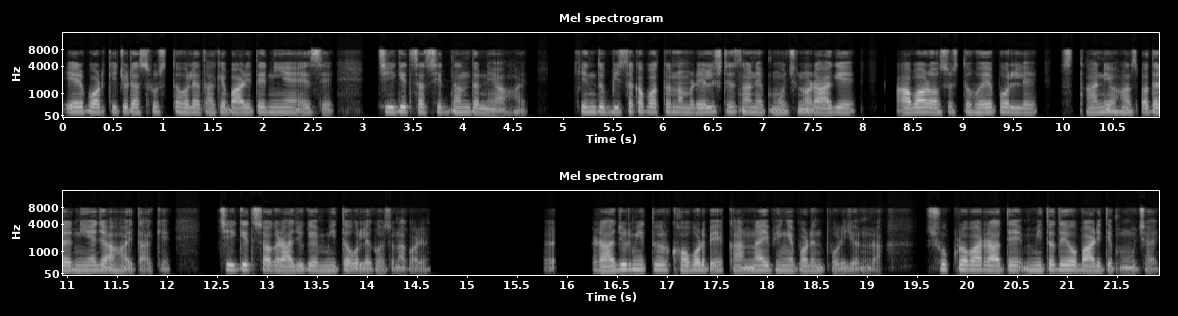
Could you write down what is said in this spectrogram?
এরপর কিছুটা সুস্থ হলে তাকে বাড়িতে নিয়ে এসে চিকিৎসার সিদ্ধান্ত নেওয়া হয়। কিন্তু বিশাখাপত্তনম রেল স্টেশনে পৌঁছানোর আগে আবার অসুস্থ হয়ে পড়লে স্থানীয় হাসপাতালে নিয়ে যাওয়া হয় তাকে। চিকিৎসক রাজুকে মৃত বলে ঘোষণা করেন। রাজুর মৃত্যুর খবর পেয়ে কান্নায় ভেঙে পড়েন পরিজনরা। শুক্রবার রাতে মৃতদেহ বাড়িতে পৌঁছায়।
